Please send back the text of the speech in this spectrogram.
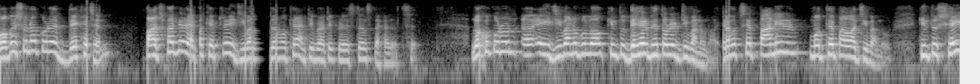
গবেষণা করে দেখেছেন, পাঁচ ভাগের এক ক্ষেত্রে এই জীবাণুদের মধ্যে অ্যান্টিবায়োটিক রেজিস্ট্যান্স দেখা যাচ্ছে। লক্ষ্য করুন এই জীবাণুগুলো কিন্তু দেহের ভেতরের জীবাণু নয় এটা হচ্ছে পানির মধ্যে পাওয়া জীবাণু। কিন্তু সেই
